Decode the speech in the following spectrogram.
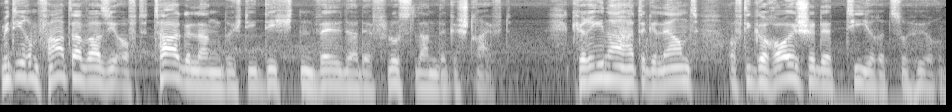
Mit ihrem Vater war sie oft tagelang durch die dichten Wälder der Flusslande gestreift. Kerina hatte gelernt, auf die Geräusche der Tiere zu hören.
